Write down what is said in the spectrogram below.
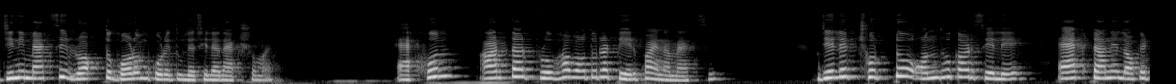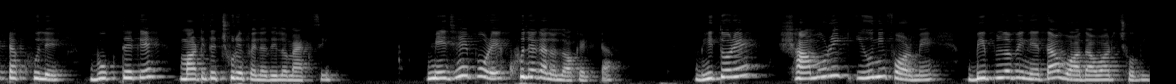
যিনি ম্যাক্সির রক্ত গরম করে তুলেছিলেন একসময়। এখন আর তার প্রভাব অতটা টের পায় না ম্যাক্সি। জেলের ছোট্ট অন্ধকার সেলে এক টানে লকেটটা খুলে বুক থেকে মাটিতে ছুঁড়ে ফেলে দিল ম্যাক্সি। মেঝেয় পড়ে খুলে গেল লকেটটা। ভিতরে সামরিক ইউনিফর্মে বিপ্লবী নেতা ওয়াদাওয়ার ছবি।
